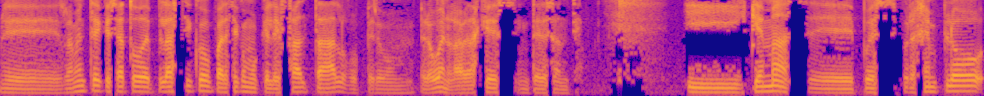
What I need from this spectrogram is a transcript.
Eh, realmente que sea todo de plástico parece como que le falta algo, pero, pero bueno, la verdad es que es interesante. ¿Y qué más? Eh, pues, por ejemplo,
